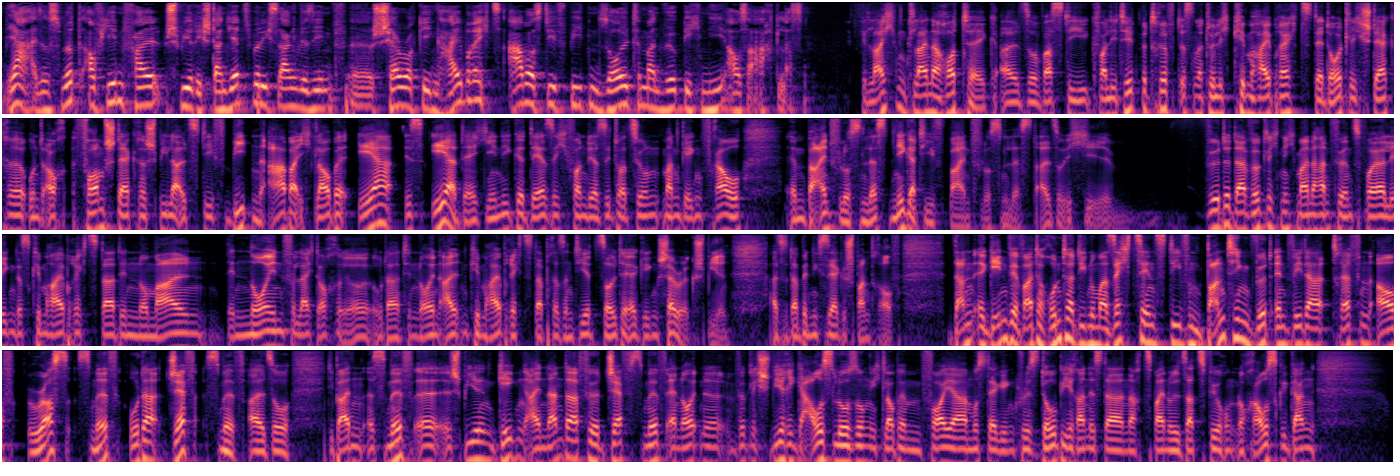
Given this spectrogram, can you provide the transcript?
ja, also es wird auf jeden Fall schwierig. Stand jetzt würde ich sagen, wir sehen äh, Sherrock gegen Heibrechts, aber Steve Beaton sollte man wirklich nie außer Acht lassen. Vielleicht ein kleiner Hot Take. Also was die Qualität betrifft, ist natürlich Kim Heibrechts der deutlich stärkere und auch formstärkere Spieler als Steve Beaton. Aber ich glaube, er ist eher derjenige, der sich von der Situation Mann gegen Frau ähm, beeinflussen lässt, negativ beeinflussen lässt. Also ich äh, würde da wirklich nicht meine Hand für ins Feuer legen, dass Kim Halbrechts da den normalen, den neuen vielleicht auch äh, oder den neuen alten Kim Halbrechts da präsentiert, sollte er gegen Sherrick spielen. Also da bin ich sehr gespannt drauf. Dann äh, gehen wir weiter runter. Die Nummer 16, Stephen Bunting, wird entweder treffen auf Ross Smith oder Jeff Smith. Also die beiden äh, Smith äh, spielen gegeneinander. Für Jeff Smith erneut eine wirklich schwierige Auslosung. Ich glaube, im Vorjahr musste er gegen Chris Doby ran, ist da nach 2-0 Satzführung noch rausgegangen.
